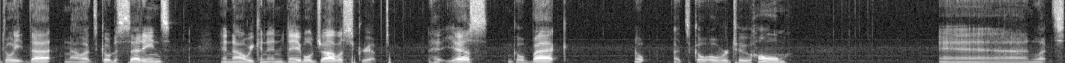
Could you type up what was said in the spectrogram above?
Delete that. Now let's go to settings. And now we can enable JavaScript. Hit yes. Go back. Nope. Let's go over to home. And let's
